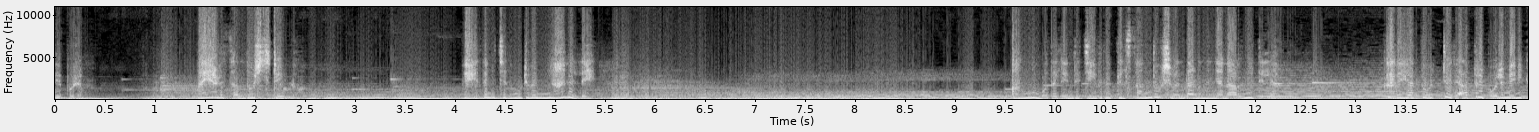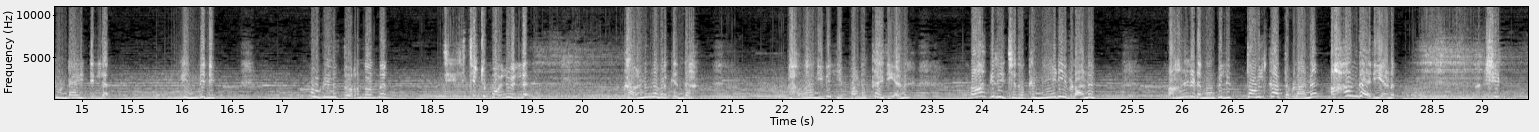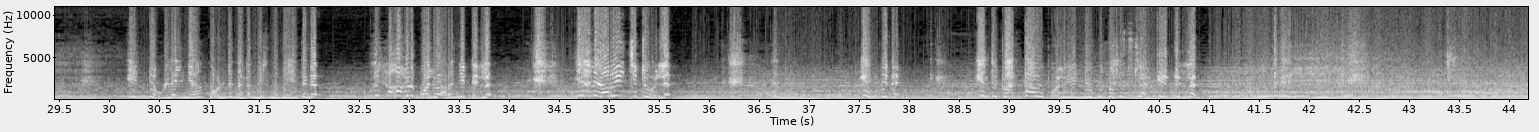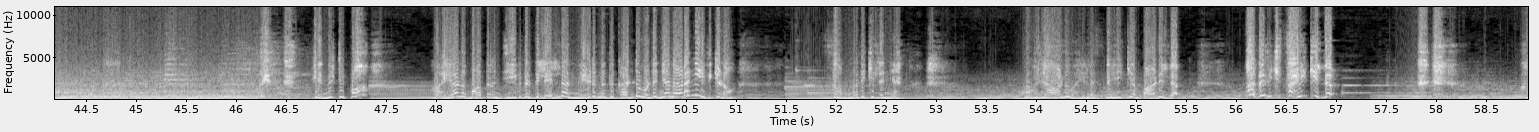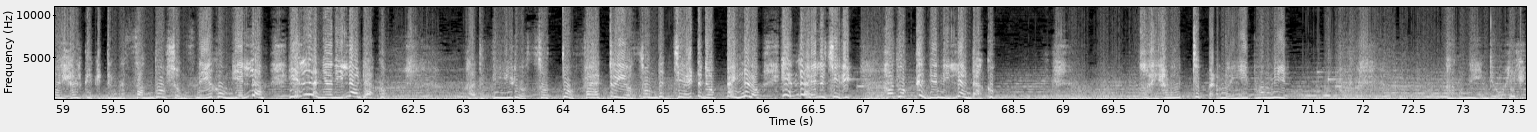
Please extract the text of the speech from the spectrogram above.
പോയപ്പോഴും അയാൾ സന്തോഷിച്ചിട്ടേ ഉള്ളൂ. വേദനിച്ചത് മുഴുവൻ ഞാനല്ലേ? അന്നു മുതൽ എന്റെ ജീവിതത്തിൽ സന്തോഷം എന്താണെന്ന് ഞാൻ അറിഞ്ഞിട്ടില്ല. കരയാത്ത ഒറ്റ രാത്രി പോലും എനിക്കുണ്ടായിട്ടില്ല. എന്തിന്? ഉള്ളു തുറന്നൊന്ന് ചിരിച്ചിട്ട് പോലുമില്ല. കാണുന്നവർക്ക് എന്താ ഭവാനി വലിയ പണക്കാരിയാണ്. ആഗ്രഹിച്ചതൊക്കെ നേടിയവളാണ്. ആരുടെ മുമ്പിൽ തോൽക്കാത്തവളാണ്. അഹങ്കാരിയാണ്. പക്ഷെ ഉള്ളിൽ ഞാൻ കൊണ്ടു നടന്നിരുന്ന വേദന ഒരാൾ പോലും അറിഞ്ഞിട്ടില്ല. ഞാൻ അറിയിച്ചിട്ടുമില്ല. എന്തിന്? എന്റെ ഭർത്താവ് പോലും എന്നെ ഒന്നും മനസ്സിലാക്കിയിട്ടില്ല. എന്നിട്ടിപ്പോ അയാൾ മാത്രം ജീവിതത്തിൽ എല്ലാം നേടുന്നത് കണ്ടുകൊണ്ട് ഞാൻ അടങ്ങിയിരിക്കണോ? സമ്മതിക്കില്ല ഞാൻ. ഒരാളും അയാളെ സ്നേഹിക്കാൻ പാടില്ല. അതെനിക്ക് സഹിക്കില്ല. സന്തോഷവും സ്നേഹവും എല്ലാം എല്ലാം ഞാൻ ഇല്ലാണ്ടാക്കും. അത് വീടോ സ്വത്തോ ഫാക്ടറിയോ സ്വന്തം ചേട്ടനോ പെങ്ങളോ എന്തായാലും ശരി അതൊക്കെ ഞാൻ ഇല്ലാണ്ടാക്കും. അയാൾ ഒറ്റപ്പെടണം ഈ ഭൂമിയിൽ. അന്ന് എന്റെ ഉള്ളിൽ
